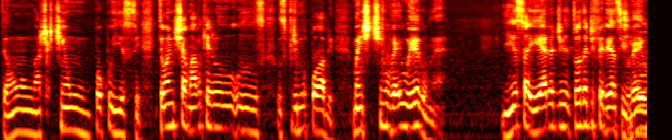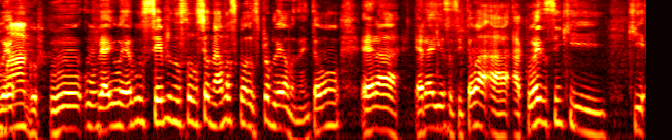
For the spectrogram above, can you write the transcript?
Então, acho que tinha um pouco isso. Assim. Então, a gente chamava que eram os, os primos pobres. Mas a gente tinha o velho Egon, né? E isso aí era de toda a diferença. o velho um o velho ego sempre nos solucionava as, os problemas, né? Então era era isso assim. Então a, a, a, coisa assim que que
